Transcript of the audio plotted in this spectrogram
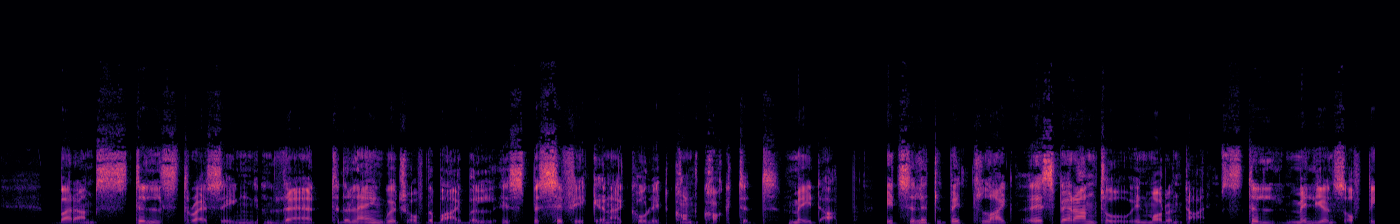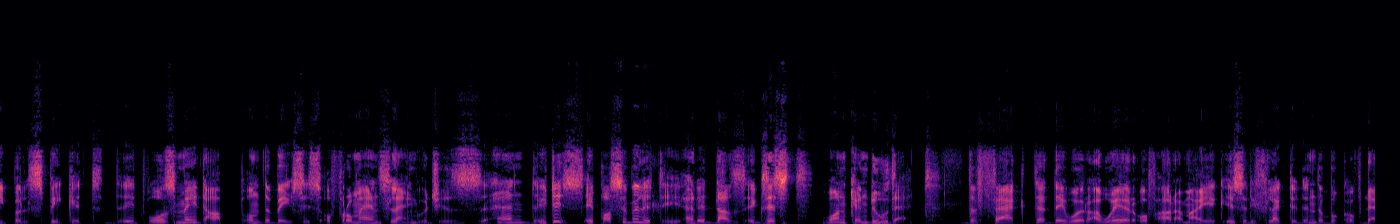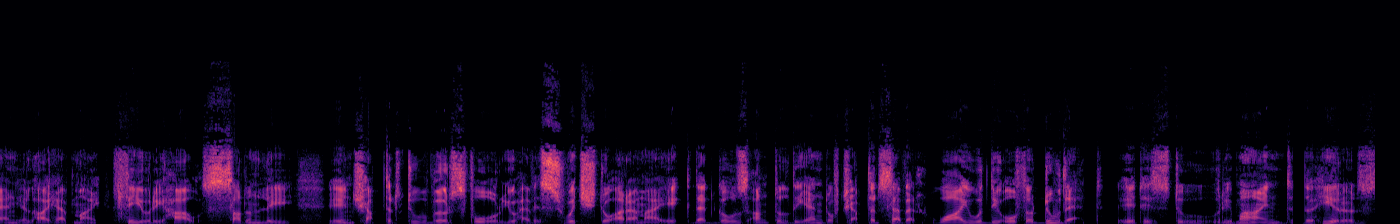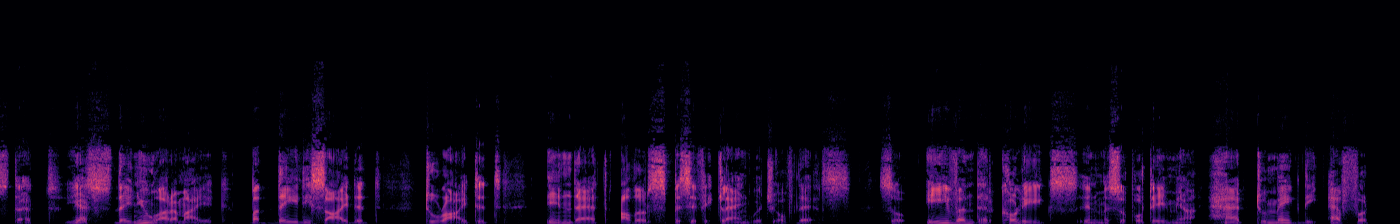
but I'm still stressing that the language of the Bible is specific, and I call it concocted, made up. It's a little bit like Esperanto in modern times. Still, millions of people speak it. It was made up on the basis of Romance languages, and it is a possibility, and it does exist. One can do that the fact that they were aware of Aramaic is reflected in the book of Daniel. I have my theory how suddenly in chapter 2, verse 4, you have a switch to Aramaic that goes until the end of chapter 7. Why would the author do that? It is to remind the hearers that, yes, they knew Aramaic, but they decided to write it in that other specific language of theirs. So even their colleagues in Mesopotamia had to make the effort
